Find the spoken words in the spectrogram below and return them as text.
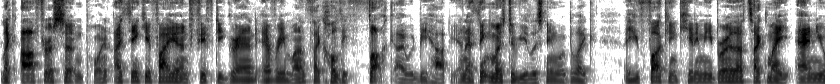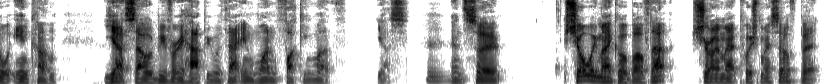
Like after a certain point, I think if I earned 50 grand every month, like holy fuck, I would be happy. And I think most of you listening would be like, are you fucking kidding me, bro? That's like my annual income. Yes, I would be very happy with that in one fucking month. Yes. Mm. And so, sure, we might go above that. Sure, I might push myself, but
